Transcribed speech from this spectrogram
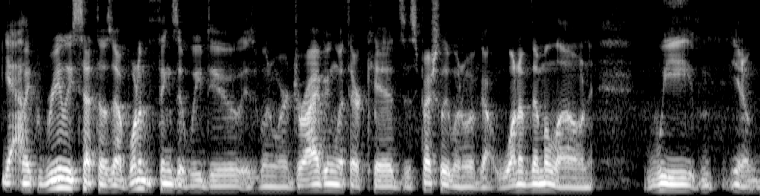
Yeah. Like really set those up. One of the things that we do is when we're driving with our kids, especially when we've got one of them alone, we you know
